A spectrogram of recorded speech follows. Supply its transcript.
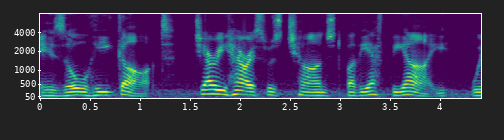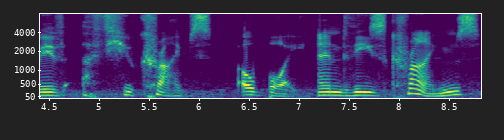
is all he got, Jerry Harris was charged by the FBI with a few crimes. Oh boy. And these crimes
